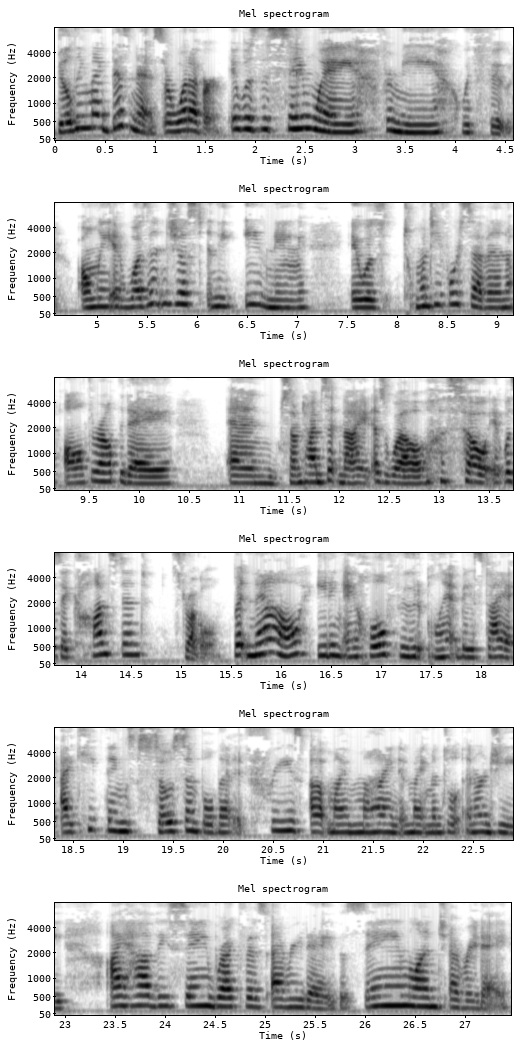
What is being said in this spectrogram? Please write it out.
building my business or whatever. It was the same way for me with food, only it wasn't just in the evening, it was 24 7 all throughout the day and sometimes at night as well. So it was a constant struggle. But now, eating a whole food plant-based diet, I keep things so simple that it frees up my mind and my mental energy. I have the same breakfast every day, the same lunch every day.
